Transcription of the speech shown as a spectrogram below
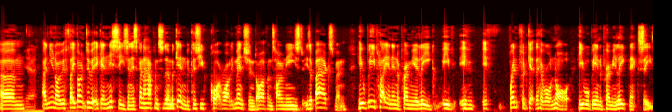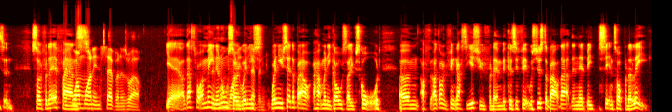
Um, yeah, and you know if they don't do it again this season, it's going to happen to them again because you quite rightly mentioned Ivan Toney. He's, he's a bagsman. He'll be playing in the Premier League if, if if Brentford get there or not. He will be in the Premier League next season. So for their fans, one one in seven as well. Yeah, that's what I mean. They've And also, when you seven. when you said about how many goals they've scored, um, I, f- I don't think that's the issue for them because if it was just about that, then they'd be sitting top of the league.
